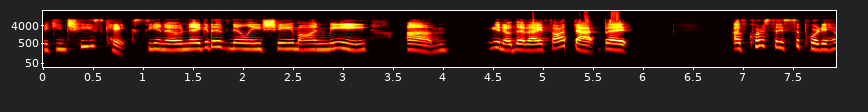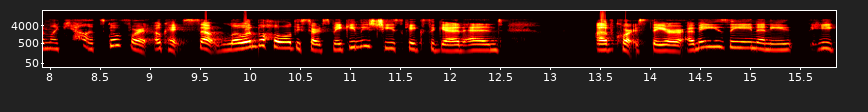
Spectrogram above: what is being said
making cheesecakes? You know, negative Nilly, shame on me, um, you know, that I thought that. But of course, they supported him, like, yeah, let's go for it. Okay, so lo and behold, he starts making these cheesecakes again. And of course, they are amazing. And he, he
